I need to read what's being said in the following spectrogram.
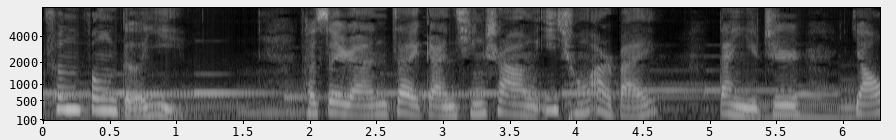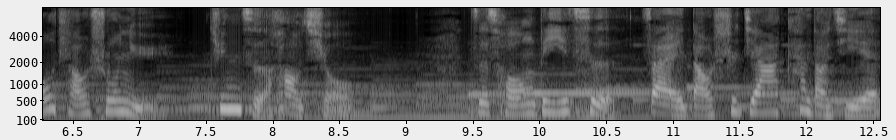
春风得意。他虽然在感情上一穷二白，但已知窈窕淑女，君子好逑。自从第一次在导师家看到杰，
